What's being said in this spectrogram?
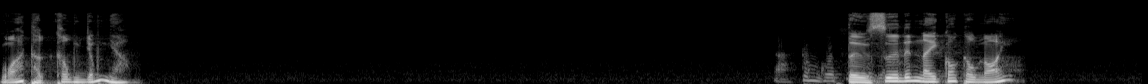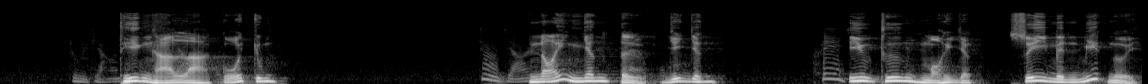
Quả thật không giống nhau. Từ xưa đến nay có câu nói, Thiên hạ là của chung. Nói nhân từ với dân, Yêu thương mọi vật. Suy mình biết người.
